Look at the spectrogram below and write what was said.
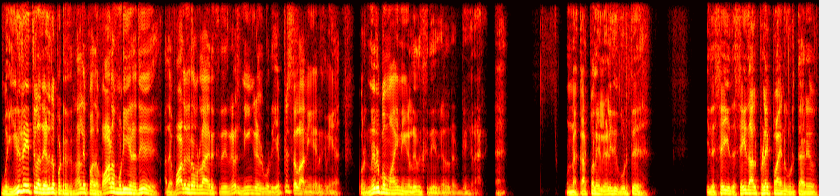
உங்கள் இருதயத்தில் அது எழுதப்பட்டிருக்கிறதுனால இப்போ அதை வாழ முடிகிறது. அதை வாழுகிறவர்களாக இருக்கிறீர்கள். நீங்கள் ஒரு எபிசலாக நீங்கள் இருக்கிறீங்க. ஒரு நிருபமாய் நீங்கள் இருக்கிறீர்கள் அப்படிங்கிறாரு. அஹ். முன்ன கற்பலையில் எழுதி கொடுத்து இதை செய் இதை செய்தால் பிழைப்பாயின்னு கொடுத்தாரு.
